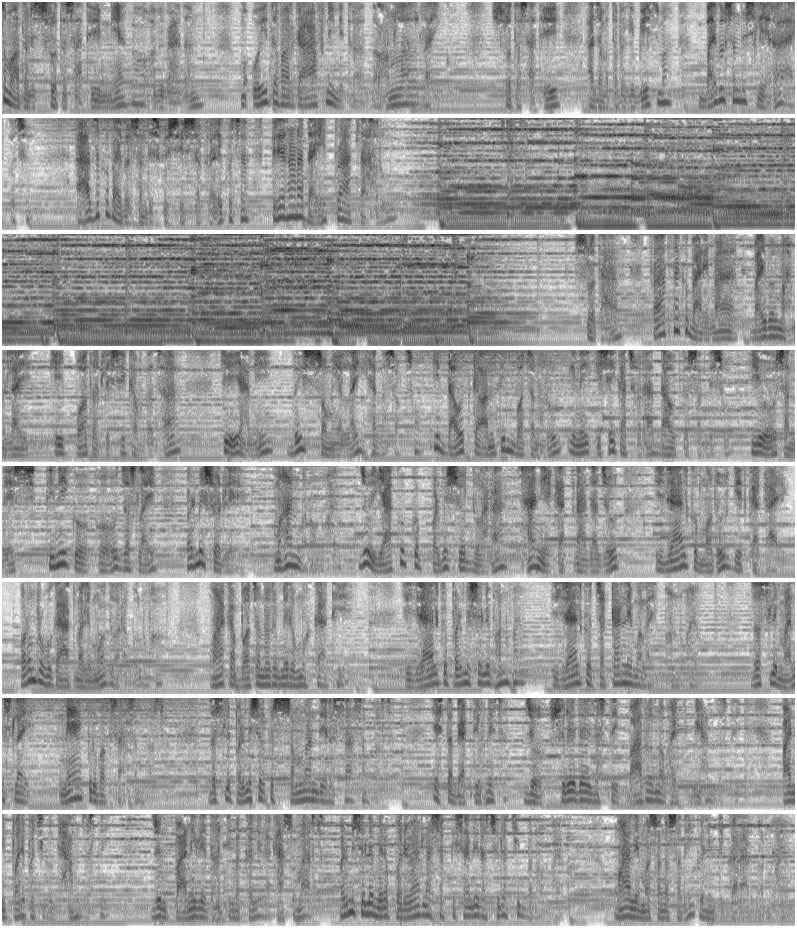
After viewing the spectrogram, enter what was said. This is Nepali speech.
समाधान श्रोत साथी न्यानो अभिवादन। म उही तपाईँहरूका आफ्नै मित्र दहनलाल राईको। श्रोत साथी आज म तपाईँको बीचमा बाइबल सन्देश लिएर आएको छु। आजको बाइबल सन्देशको शीर्षक रहेको छ प्रेरणादायी प्रार्थनाहरू। प्रार्थनाको बारेमा बाइबलमा हामीलाई केही पदहरूले सिकाउँदछ कि हामी दुई समयलाई हेर्न सक्छौ। यी दाउदका अन्तिम वचनहरू यिनै इसैका छोरा दाउदको सन्देश हो। यो सन्देश तिनैको हो जसलाई परमेश्वरले महान बनाउनु भयो। जो याकुबको परमेश्वरद्वारा छानिएका राजा जो इजरायलको मधुर गीतका गायक परमप्रभुका आत्माले मद्वारा बोल्नुभयो। उहाँका वचनहरू मेरो मुखका थिए। इजरायलको परमेश्वरले भन्नुभयो इजरायलको चट्टानले मलाई भन्नुभयो जसले मानिसलाई न्यायपूर्वक शासन गर्छ जसले परमेश्वरको सम्मान दिएर शासन गर्छ। यस्ता व्यक्ति हुनेछ जो सूर्योदय जस्तै बादल नभएको बिहान जस्तै पानी परेपछिको घाम जस्तै जुन पानीले धरतीमा कलिला घाँसो मार्छ परमेश्वरले मेरो परिवारलाई शक्तिशाली र सुरक्षित बनाउनु भयो उहाँले मसँग सधैँको निम्ति करार गर्नुभयो।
